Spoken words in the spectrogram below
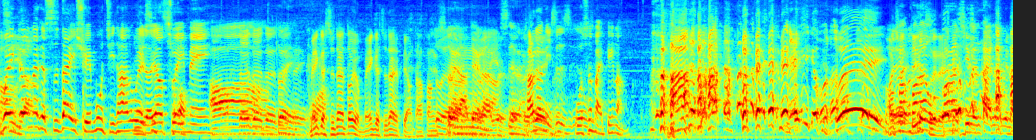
辉哥那个时代学木吉他，为了要追妹，啊对对对对对对。每个时代都有每个时代的表达方式。对对啦对啦，也是对啦。卡哥，你是我是买槟榔，没有了，喂，好像放在鼻子嘞放在情人带那边的。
